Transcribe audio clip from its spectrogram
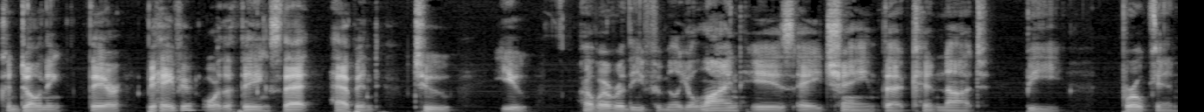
condoning their behavior or the things that happened to you. However, the familial line is a chain that cannot be broken.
